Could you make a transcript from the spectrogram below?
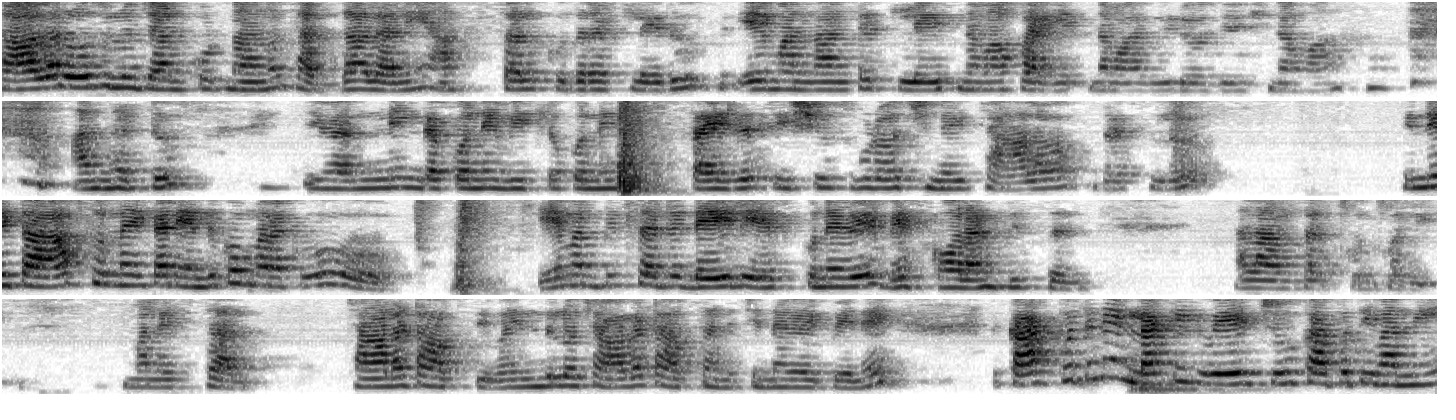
చాలా రోజుల నుంచి అనుకుంటున్నాను సర్దాలని అస్సలు కుదరట్లేదు. ఏమన్నా అంటే లేచినామా పరిగెత్తినామా వీడియో చేసినామా అన్నట్టు. ఇవన్నీ ఇంకా కొన్ని వీటిలో కొన్ని సైజెస్ ఇష్యూస్ కూడా వచ్చినాయి చాలా డ్రెస్సులు. ఇన్ని టాప్స్ ఉన్నాయి కానీ ఎందుకో మనకు ఏమనిపిస్తుంది అంటే డైలీ వేసుకునేవే వేసుకోవాలనిపిస్తుంది. అలా ఉంటారు కొన్ని కొన్ని మన ఇష్టాలు. చాలా టాప్స్ ఇవి ఇందులో చాలా టాప్స్ అండి చిన్నగా అయిపోయినాయి. కాకపోతే నేను లక్కీకి వేయచ్చు. కాకపోతే ఇవన్నీ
